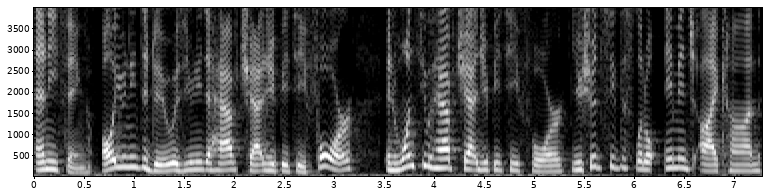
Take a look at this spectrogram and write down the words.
anything. All you need to do is you need to have ChatGPT 4 and once you have ChatGPT 4, you should see this little image icon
